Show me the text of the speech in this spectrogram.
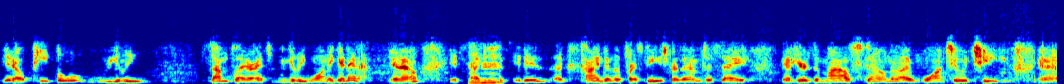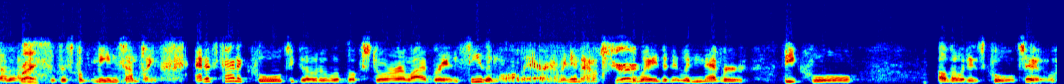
you know, people really some playwrights really want to get in it. You know, it's like Mhm. it is a kind of a prestige for them to say, you know, here's a milestone that I want to achieve. You know, that, Right. that this book means something, and it's kind of cool to go to a bookstore or a library and see them all there. I mean, you know, Sure. the way that it would never be cool. Although it is cool too,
